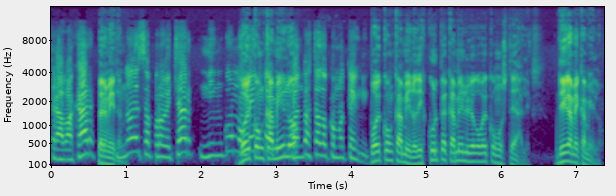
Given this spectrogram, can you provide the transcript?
trabajar y no desaprovechar ningún momento voy con Camilo, cuando ha estado como técnico. Voy con Camilo. Disculpe, Camilo, y luego voy con usted, Alex. Dígame, Camilo.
